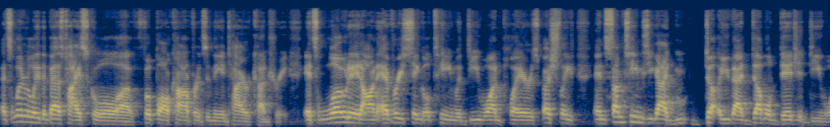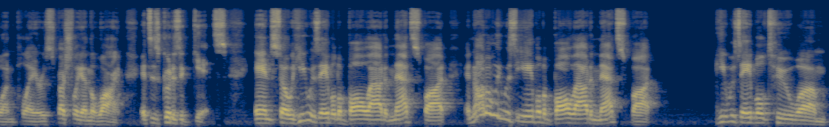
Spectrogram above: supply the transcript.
That's literally the best high school uh, football conference in the entire country. It's loaded on every single team with D1 players, especially and some teams you got you got double digit D1 players, especially on the line. It's as good as it gets. And so he was able to ball out in that spot. And not only was he able to ball out in that spot, he was able to um,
